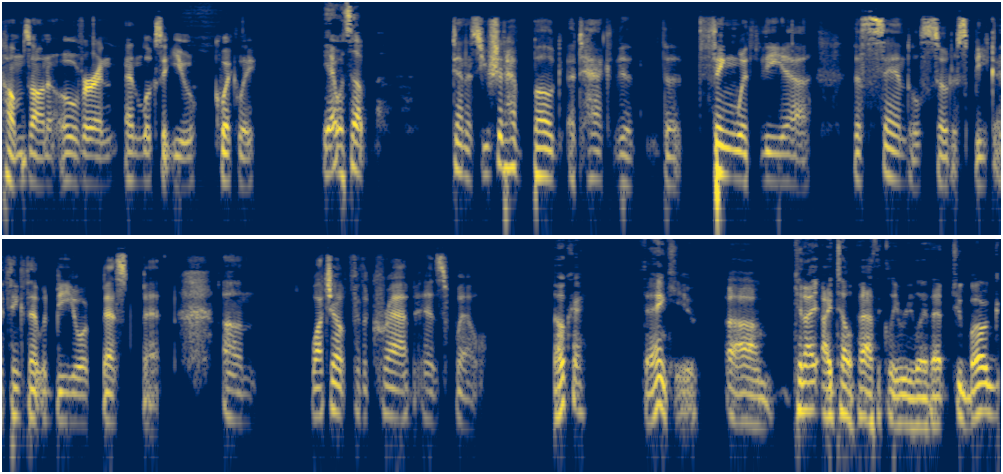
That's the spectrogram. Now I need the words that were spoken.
comes on over and, and looks at you quickly. Yeah, what's up? Dennis, you should have Bug attack the the thing with the uh the sandals, so to speak. I think that would be your best bet. Um, watch out for the crab as well. Okay. Thank you. Um, can I, I telepathically relay that to Bug?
